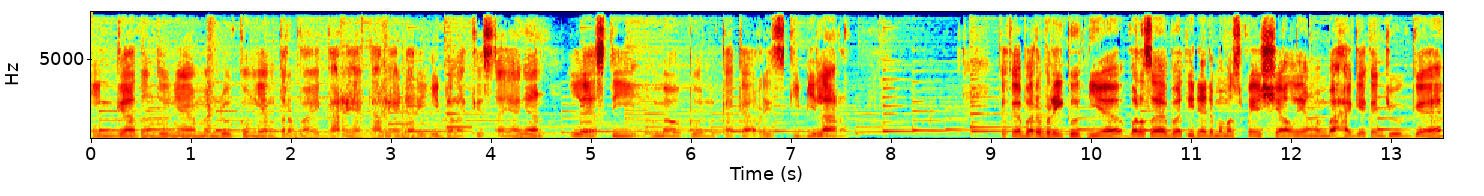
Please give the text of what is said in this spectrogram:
Hingga tentunya mendukung yang terbaik karya-karya dari idola kesayangan Lesti maupun kakak Rizky Bilar. Ke kabar berikutnya, para sahabat ini ada momen spesial yang membahagiakan juga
